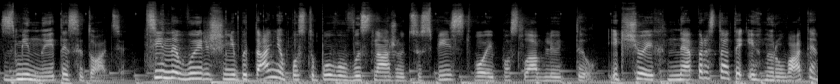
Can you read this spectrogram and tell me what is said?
змінити ситуацію. Ці невирішені питання поступово виснажують суспільство і послаблюють тил. Якщо їх не перестати ігнорувати,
